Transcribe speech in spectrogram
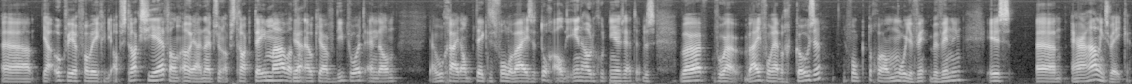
Uh, ja, ook weer vanwege die abstractie, hè, van oh ja, dan heb je zo'n abstract thema wat ja. dan elk jaar verdiept wordt en dan ja, hoe ga je dan op betekenisvolle wijze toch al die inhouden goed neerzetten? Dus waar, waar wij voor hebben gekozen, vond ik toch wel een mooie bevinding, is uh, herhalingsweken.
